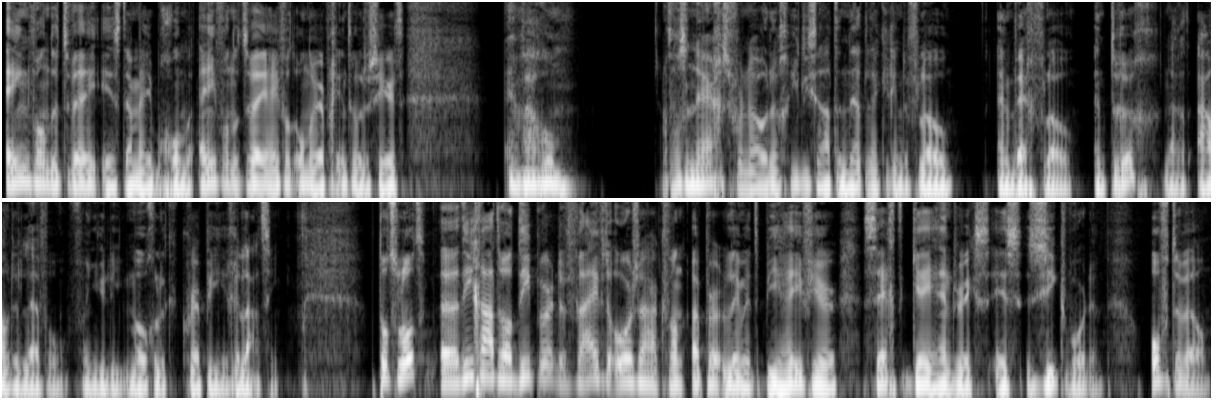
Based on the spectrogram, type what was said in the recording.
Eén van de twee is daarmee begonnen. Eén van de twee heeft dat onderwerp geïntroduceerd. En waarom? Het was nergens voor nodig. Jullie zaten net lekker in de flow en wegflow. En terug naar het oude level van jullie mogelijk crappy relatie. Tot slot, uh, die gaat wel dieper. De vijfde oorzaak van upper limit behavior, zegt Gay Hendricks, is ziek worden. Oftewel,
